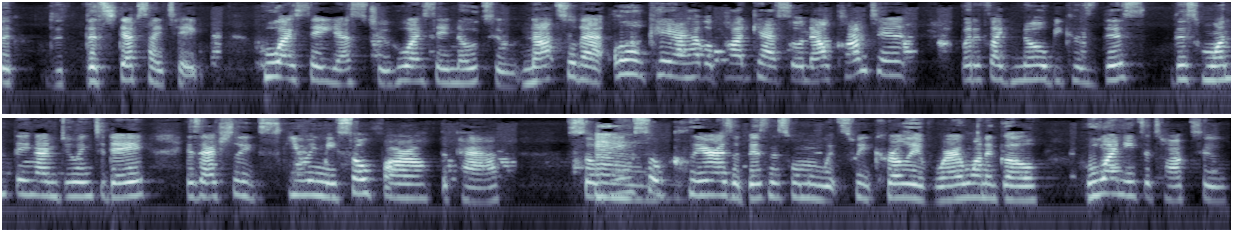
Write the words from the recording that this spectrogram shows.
the, the, the steps I take, who I say yes to, who I say no to. Not so that, oh, okay, I have a podcast, so now content. But it's like, no, because this this one thing I'm doing today is actually skewing me so far off the path so mm. being so clear as a businesswoman with Sweet Curly of where I want to go, who I need to talk to,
